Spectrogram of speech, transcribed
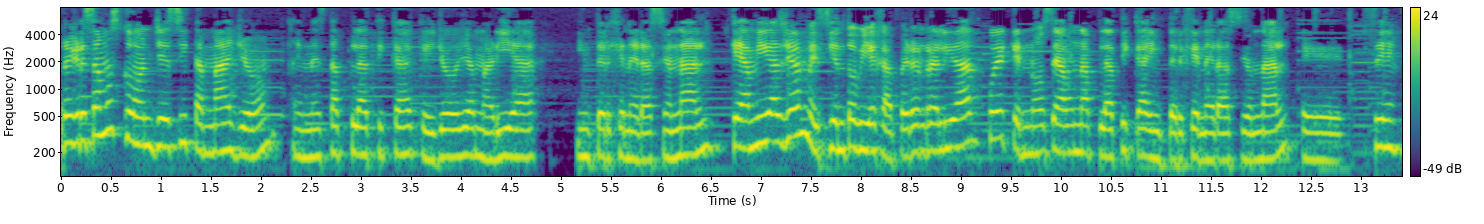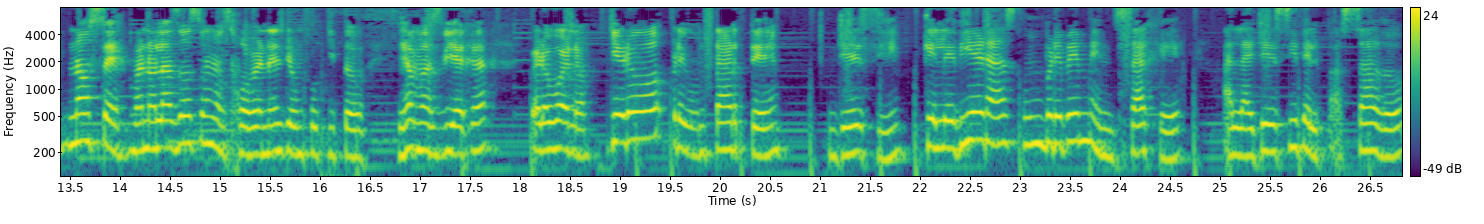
Regresamos con Jessie Tamayo en esta plática que yo llamaría intergeneracional. Que amigas, yo me siento vieja, pero en realidad puede que no sea una plática intergeneracional. Eh, sí, no sé. Bueno, las dos somos jóvenes, yo un poquito ya más vieja. Pero bueno, quiero preguntarte, Jessie, que le dieras un breve mensaje a la Jessie del pasado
